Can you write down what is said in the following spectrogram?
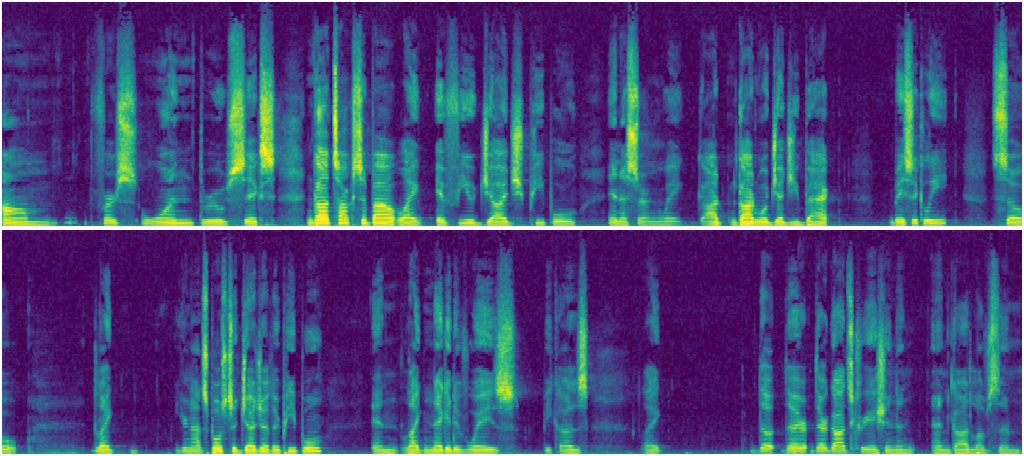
um, verse 1 through 6, God talks about like if you judge people in a certain way, God God will judge you back basically. So like you're not supposed to judge other people in like negative ways because like the they're they're God's creation and and God loves them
